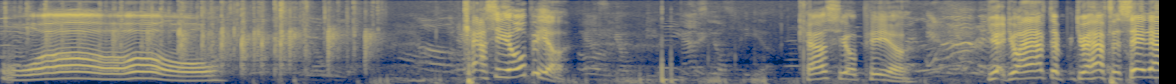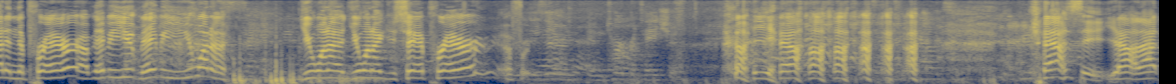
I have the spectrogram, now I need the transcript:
grandchild. Whoa. Cassiopeia. Cassiopeia. Yeah, do I have to do I have to say that in the prayer? Uh, maybe you maybe you want to do you want to do you want to say a prayer? For- Is there an interpretation? yeah. Cassie, yeah, that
